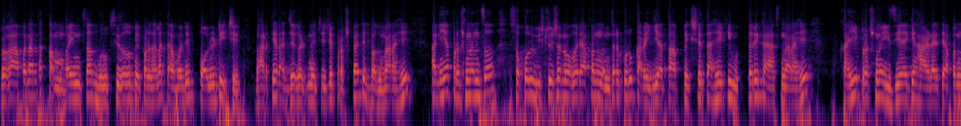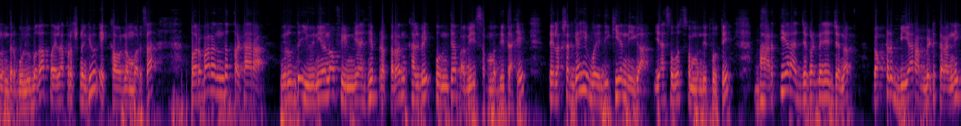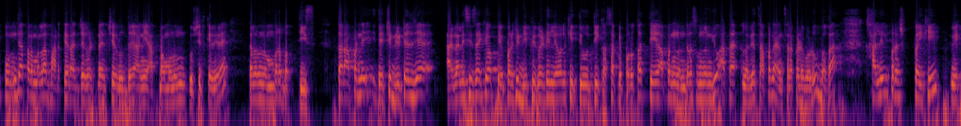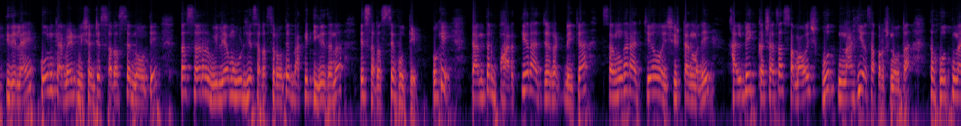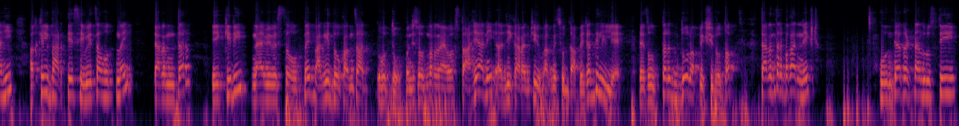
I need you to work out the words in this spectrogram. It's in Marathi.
बघा आपण आता कंबाईनचा ग्रुप सीचा जो पेपर झाला त्यामध्ये पॉलिटीचे भारतीय राज्यघटनेचे जे प्रश्न आहेत ते बघणार आहे. आणि या प्रश्नांचं सखोल विश्लेषण वगैरे आपण नंतर करू कारण की आता अपेक्षित आहे की उत्तरे काय असणार आहे. काही प्रश्न इझी आहे की हार्ड आहे ते आपण नंतर बोलू. बघा पहिला प्रश्न घेऊ एकावन्न नंबरचा. परमानंद कटारा विरुद्ध युनियन ऑफ इंडिया हे प्रकरण खालवे कोणत्या बाबी संबंधित आहे? ते लक्षात घ्या ही वैद्यकीय निगा यासोबत संबंधित होते. भारतीय राज्यघटनेचे जनक डॉक्टर बी आर आंबेडकरांनी कोणत्या कलमाला भारतीय राज्यघटनेचे हृदय आणि आत्मा म्हणून घोषित केलेले आहे? कलम नंबर बत्तीस. तर आपण त्याची डिटेल जे अनालिसिस आहे किंवा पेपरची डिफिकल्टी लेवल किती होती कसा पेपर होता ते आपण नंतर समजून घेऊ. आता लगेच आपण आन्सरकडे वळू. बघा खालील प्रश्नपैकी व्यक्ती दिले आहे. कोण कॅबिनेट मिशनचे सदस्य नव्हते? तर सर विलियम वूड हे सदस्य नव्हते. बाकी तिघे जण हे सदस्य होते. ओके? त्यानंतर भारतीय राज्यघटनेच्या संघराज्य वैशिष्ट्यांमध्ये खालपैकी कशाचा समावेश होत नाही असा प्रश्न होता. तर होत नाही. अखिल भारतीय सेवेचा होत नाही. त्यानंतर एकेरी न्यायव्यवस्था होत नाही बाकी दोघांचा होतो. म्हणजे स्वतंत्र न्यायव्यवस्था आहे आणि अधिकारांची विभागणी सुद्धा आपल्याच्या दिलेली आहे. त्याचं उत्तर दोन अपेक्षित होतं. त्यानंतर बघा नेक्स्ट कोणत्या घटना दुरुस्ती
